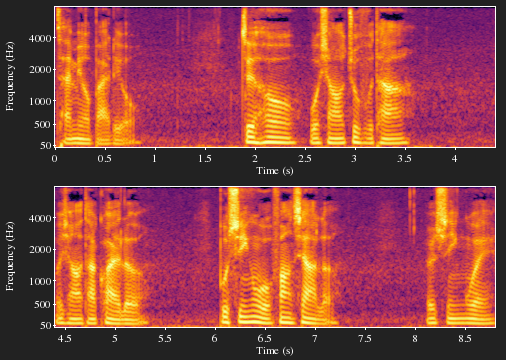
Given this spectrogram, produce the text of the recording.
才没有白流。最后，我想要祝福他，我想要他快乐，不是因为我放下了，而是因为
